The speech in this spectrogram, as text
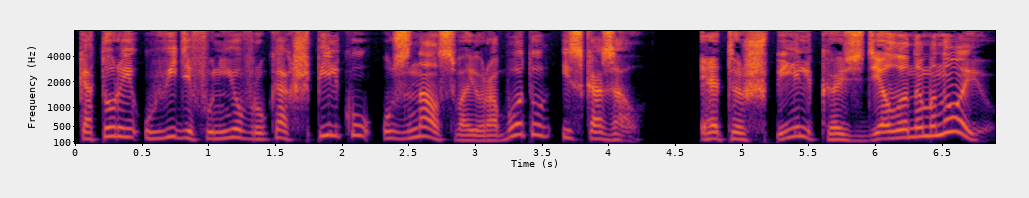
который, увидев у нее в руках шпильку, узнал свою работу и сказал, «Эта шпилька сделана мною.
